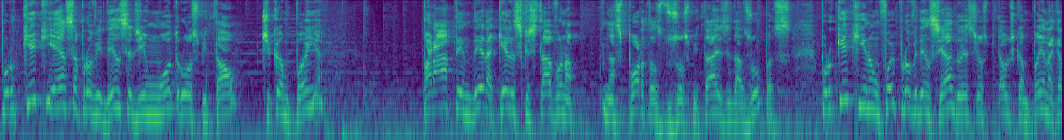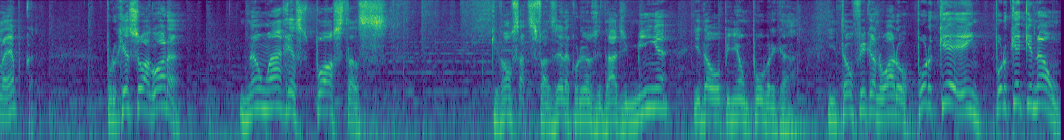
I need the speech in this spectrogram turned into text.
por que que essa providência de um outro hospital de campanha para atender aqueles que estavam na, nas portas dos hospitais e das UPAs, por que que não foi providenciado esse hospital de campanha naquela época? Porque só agora não há respostas que vão satisfazer a curiosidade minha e da opinião pública. Então fica no ar o porquê, hein? Por que que não?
